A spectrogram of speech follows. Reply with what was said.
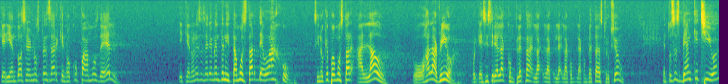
queriendo hacernos pensar que no ocupamos de Él y que no necesariamente necesitamos estar debajo, sino que podemos estar al lado o ojalá arriba, porque ahí existiría la completa, la, completa destrucción. Entonces vean qué chiva,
